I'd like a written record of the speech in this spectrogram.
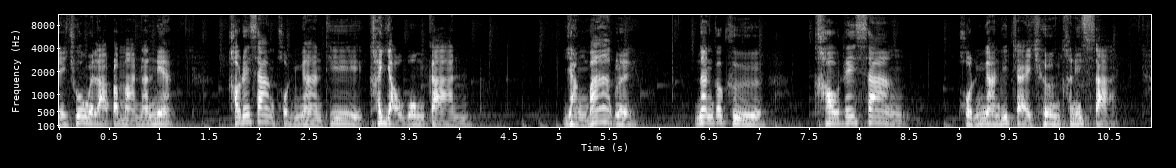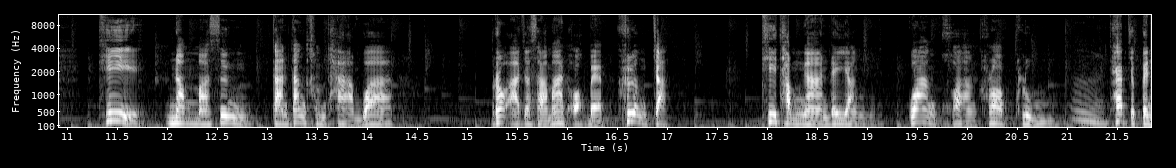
ในช่วงเวลาประมาณนั้นเนี่ยเขาได้สร้างผลงานที่เขย่าวงการอย่างมากเลย นั่นก็คือเขาได้สร้างผลงานวิจัยเชิงคณิตศาสตร์ ที่นำมาซึ่งการตั้งคำถามว่า เราอาจจะสามารถออกแบบเครื่องจักรที่ทำงานได้อย่างกว้างขวางครอบคลุม อืมแทบจะเป็น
